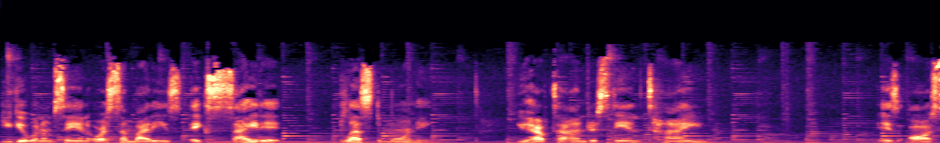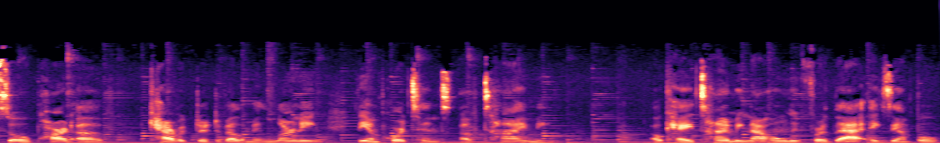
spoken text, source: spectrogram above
You get what I'm saying? Or somebody's excited, blessed morning. You have to understand time is also part of character development, learning the importance of timing. Okay, timing not only for that example,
